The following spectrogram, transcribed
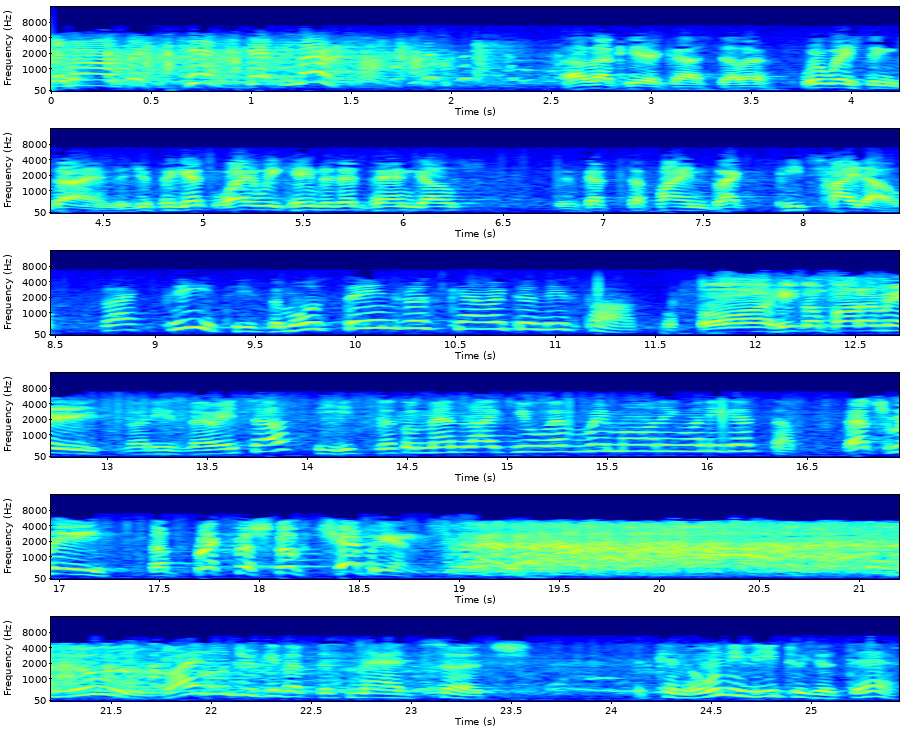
You know, the kid's getting nervous. Now, look here, Costello. We're wasting time. Did you forget why we came to Deadpan Gulch? We've got to find Black Pete's hideout. Black Pete. He's the most dangerous character in these parts. Oh, he don't bother me. But he's very tough. He eats little men like you every morning when he gets up. That's me, the breakfast of champions. But, Lou, why don't you give up this mad search? It can only lead to your death.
